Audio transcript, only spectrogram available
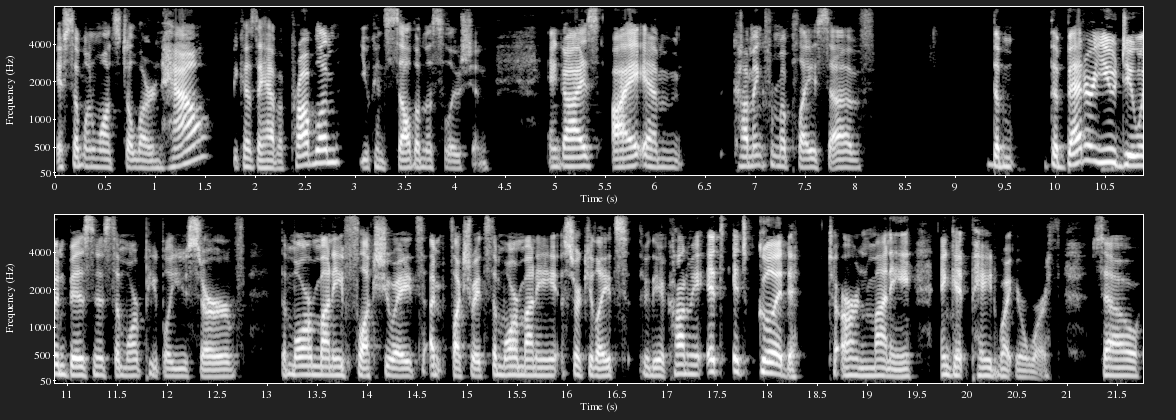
If someone wants to learn how because they have a problem, you can sell them the solution. And guys, I am coming from a place of the the better you do in business, the more people you serve, the more money fluctuates um, fluctuates, the more money circulates through the economy. It's it's good to earn money and get paid what you're worth. So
